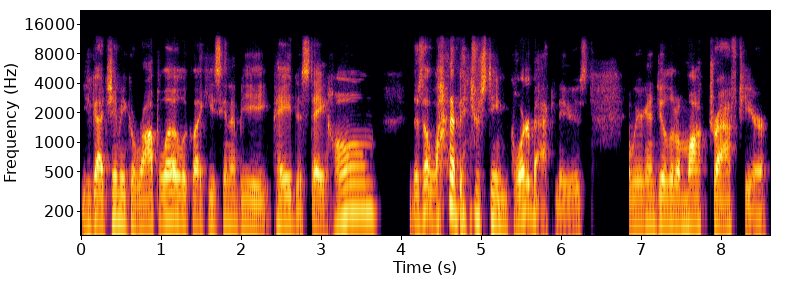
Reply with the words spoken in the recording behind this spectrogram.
You got Jimmy Garoppolo, look like he's going to be paid to stay home. There's a lot of interesting quarterback news. We're going to do a little mock draft here.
